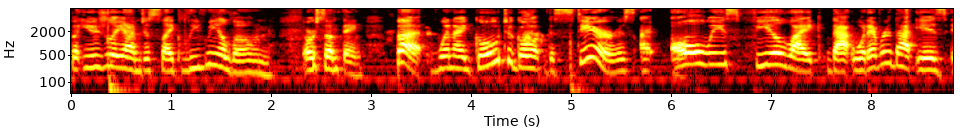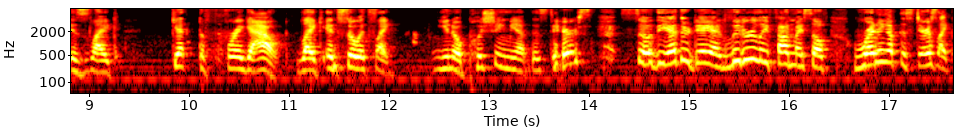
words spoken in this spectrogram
But usually I'm just like, leave me alone or something. But when I go to go up the stairs, I always feel like that whatever that is is like get the frig out. Like and so it's like you know, pushing me up the stairs. So the other day, I literally found myself running up the stairs, like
